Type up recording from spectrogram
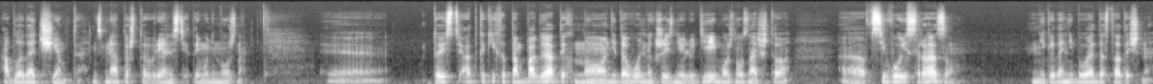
обладать чем-то, несмотря на то, что в реальности это ему не нужно. Э, то есть от каких-то там богатых, но недовольных жизнью людей можно узнать, что э, всего и сразу никогда не бывает достаточно.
